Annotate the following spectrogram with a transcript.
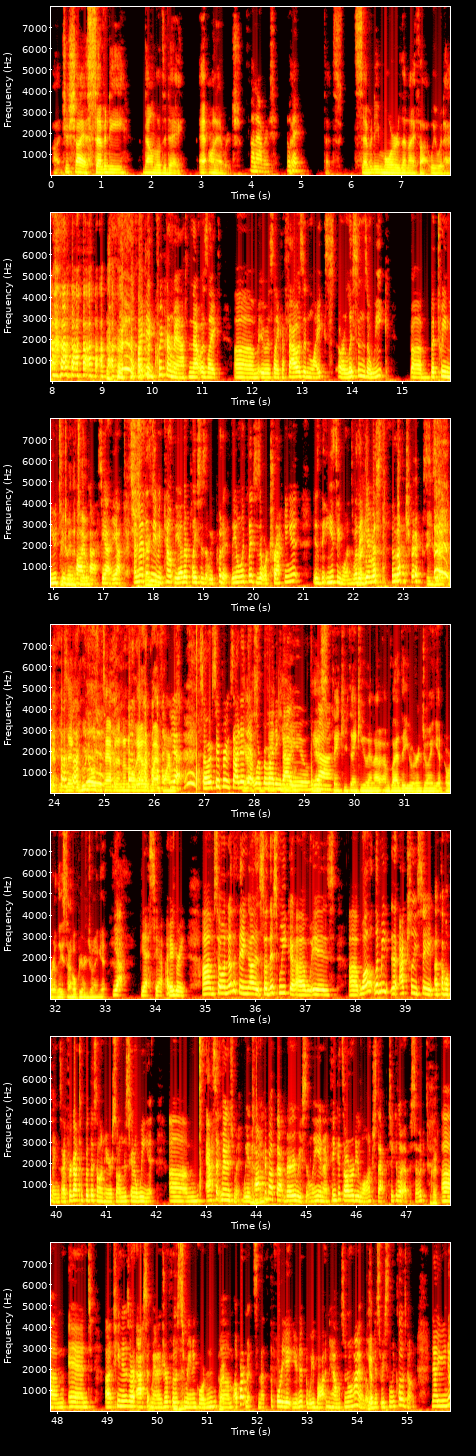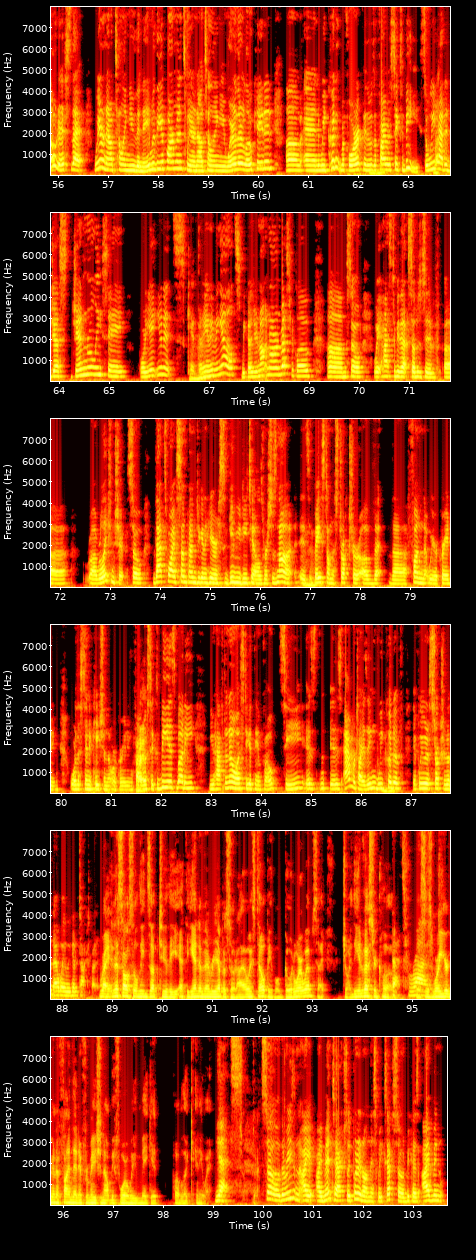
uh, just shy of seventy downloads a day at, on average. On average. Okay. That's seventy more than I thought we would have. I did quicker math, and that was like um, it was like a thousand likes or listens a week. Uh, between YouTube Between and podcast. two? yeah, yeah, and just that doesn't even count the other places that we put it. The only places that we're tracking it is the easy ones where Right. they give us the metrics. exactly, exactly. Who knows what's happening on all the other platforms? yeah, so we're super excited that we're providing value. Yes, Yeah, thank you, thank you, and I, I'm glad that you are enjoying it, or at least I hope you're enjoying it. Yeah. Yes. Yeah. I agree. Um, so another thing. Uh, so this week uh, is uh, well. Let me uh, actually say a couple things. I forgot to put this on here, so I'm just going to wing it. Um, asset management. We had Mm-hmm. talked about that very recently, and I think it's already launched that particular episode. Okay. Um, and uh, Tina is our asset manager for the Serena Gordon um, apartments, and that's the 48 unit that we bought in Hamilton, Ohio, that Yep. we just recently closed on. Now you notice that we are now telling you the name of the apartments. We are now telling you where they're located, um, and we couldn't before because it was a 506B. So we had to just generally say 48 units. Can't tell you anything else because you're not in our investor club. Um, so it has to be that substantive. Uh, uh, relationship. So that's why sometimes you're going to hear us give you details versus not. It's based on the structure of the, the fund that we are creating or the syndication that we're creating. 506B is buddy. You have to know us to get the info. C is is advertising. We could have, if we would have structured it that way, we could have talked about it. Right, and this also leads up to the at the end of every episode. I always tell people go to our website, join the investor club. That's right. This is where you're going to find that information out before we make it public. Anyway, Yes. So the reason I, I meant to actually put it on this week's episode because I've been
